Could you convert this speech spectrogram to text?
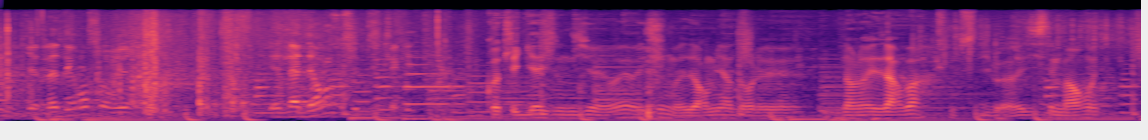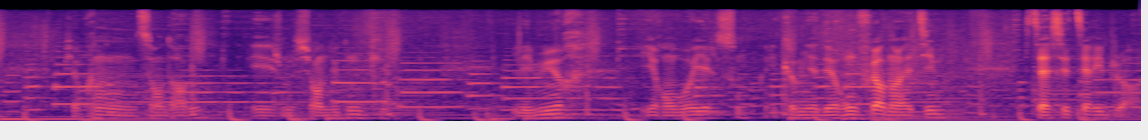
Il y a de l'adhérence en vrai. Il y a de l'adhérence dans ces petites claquettes. Quand les gars ils ont dit euh, ouais vas-y on va dormir dans le, dans le réservoir, je me suis dit bah vas-y c'est marrant et tout. Puis après on s'est endormi et je me suis rendu compte que les murs ils renvoyaient le son. Et comme il y a des ronfleurs dans la team, c'était assez terrible genre.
